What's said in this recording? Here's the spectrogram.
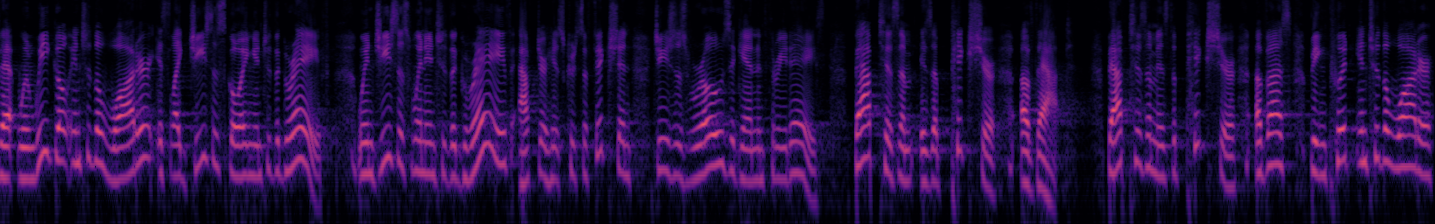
That when we go into the water, it's like Jesus going into the grave. When Jesus went into the grave after his crucifixion, Jesus rose again in three days. Baptism is a picture of that. Baptism is the picture of us being put into the water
